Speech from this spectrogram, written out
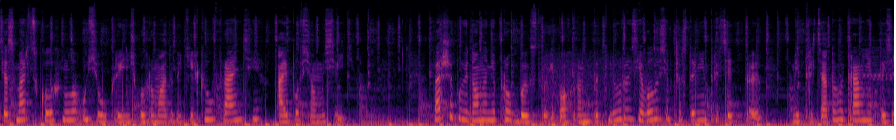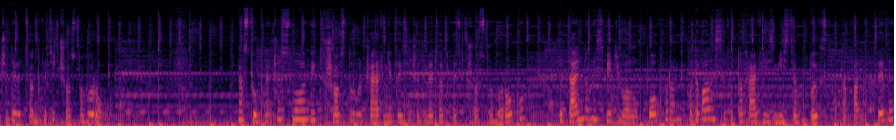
Ця смерть сколихнула усю українську громаду не тільки у Франції, а й по всьому світі. Перше повідомлення про вбивство і похорон Петлюри з'явилося в частині 33 від 30 травня 1926 року. Наступне число від 6 червня 1926 року детально висвітлювало похорон, подавалися фотографії з місця вбивства та панахиди,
